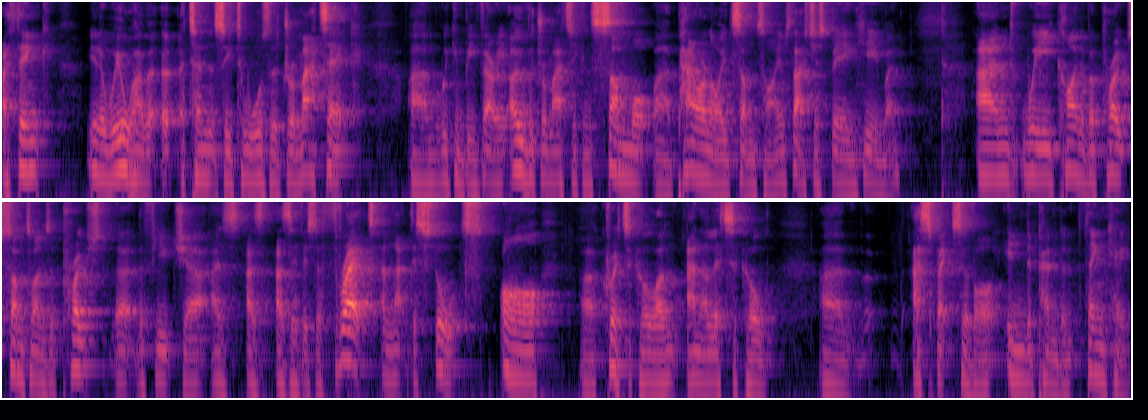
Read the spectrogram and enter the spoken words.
I think you know we all have a, a tendency towards the dramatic. Um, we can be very over dramatic and somewhat uh, paranoid sometimes. That's just being human. And we kind of approach, sometimes approach uh, the future as, as, as if it's a threat, and that distorts our uh, critical and analytical um, aspects of our independent thinking.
